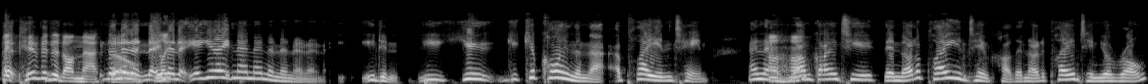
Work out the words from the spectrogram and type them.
I pivoted on that. No, no, no, no, no, no. You know, no, no, no, no, no, no. You didn't. You, you, you kept calling them that a play-in team, and uh-huh. I'm going to you. They're not a play-in team, Carl. They're not a play-in team. You're wrong,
